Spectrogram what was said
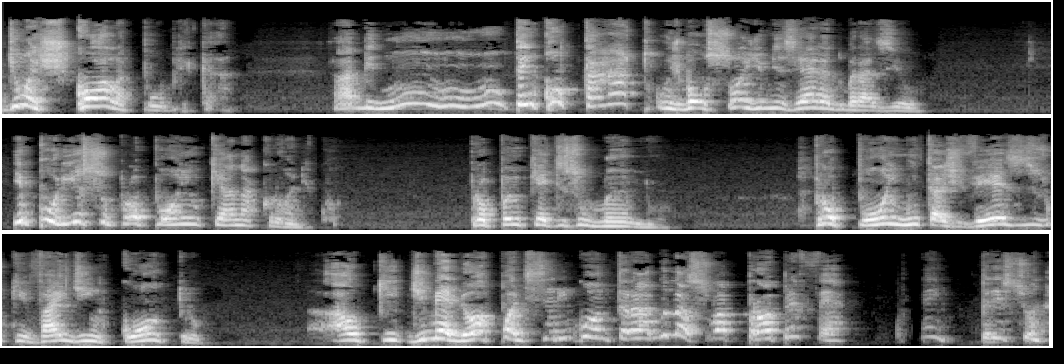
de uma escola pública. Sabe? Não, não, não tem contato com os bolsões de miséria do Brasil. E por isso propõe o que é anacrônico propõe o que é desumano, propõe muitas vezes o que vai de encontro ao que de melhor pode ser encontrado na sua própria fé. É impressionante.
